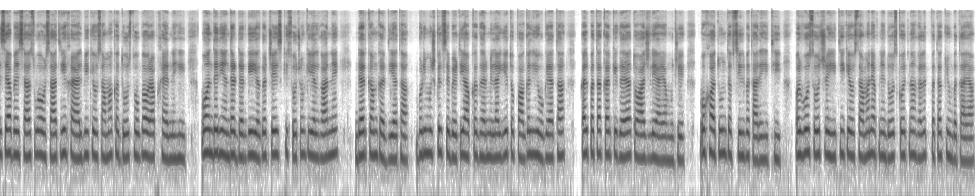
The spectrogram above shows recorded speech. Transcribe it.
इसे अब एहसास हुआ और साथ ये ख्याल भी कि उसामा का दोस्त होगा और अब खैर नहीं। वो अंदर ही अंदर डर गई, अगरचे इसकी सोचों की अलगार ने डर कम कर दिया था। बड़ी मुश्किल से बेटी आपका घर मिला, ये तो पागल ही हो गया था। कल पता करके गया तो आज ले आया मुझे। वो खातून तफसील बता रही थी और वो सोच रही थी कि उसामा ने अपने दोस्त को इतना गलत पता क्यों बताया?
